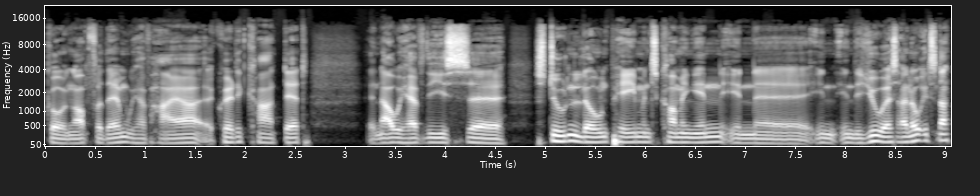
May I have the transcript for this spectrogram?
going up for them. We have higher uh, credit card debt. And now we have these uh, student loan payments coming in in uh, in the US. I know it's not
